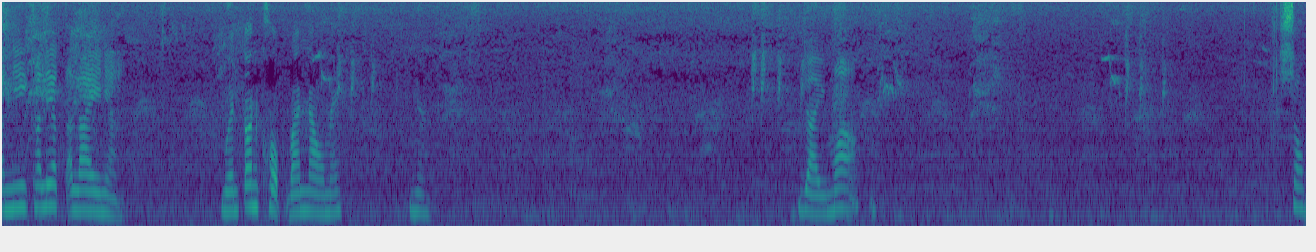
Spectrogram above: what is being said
อันนี้เขาเรียกอะไรเนี่ย เหมือนต้นขบบ้านเราไหมเนี่ยใหญ่มาก ส้ม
